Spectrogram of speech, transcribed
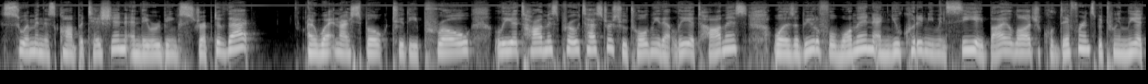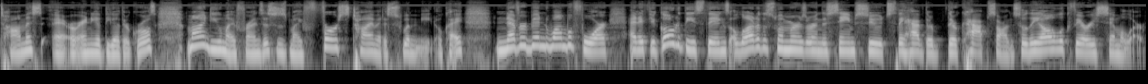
swim in this competition and they were being stripped of that. I went and I spoke to the pro Lia Thomas protesters who told me that Lia Thomas was a beautiful woman and you couldn't even see a biological difference between Lia Thomas eh, or any of the other girls. Mind you, my friends, this is my first time at a swim meet, okay? Never been to one before. And if you go to these things, a lot of the swimmers are in the same suits, they have their, their caps on, so they all look very similar.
